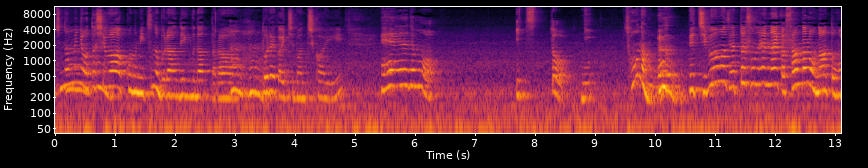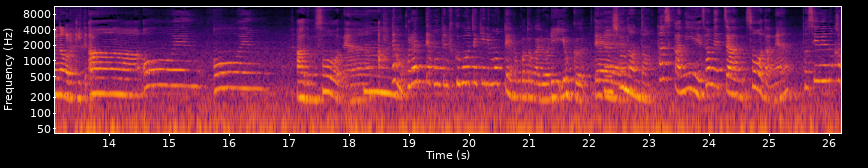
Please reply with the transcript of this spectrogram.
ちなみに私はこの3つのブランディングだったら、どれが一番近い？えー、でも1と2そうなの、うん。え自分は絶対その辺ないから3だろうなと思いながら聞いてた。あー応援応援。あでもそうね、うん。あでもこれって本当に複合的に持っていることがよりよくって、えそうなんだ。確かにサメちゃんそうだね。年上の方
